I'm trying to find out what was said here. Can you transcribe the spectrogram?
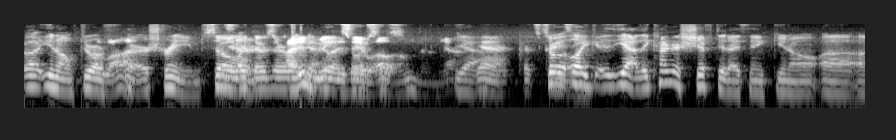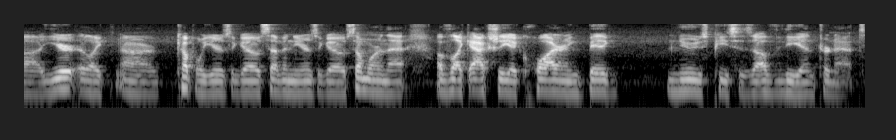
uh, you know, through our, our stream. So, Yeah, like, those are. I didn't the main realize AOL sources. owned them. Yeah. yeah. Yeah, that's So like yeah, they kind of shifted. I think you know, uh, uh, year like a uh, couple years ago, seven years ago, somewhere in that of like actually acquiring big news pieces of the internet.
